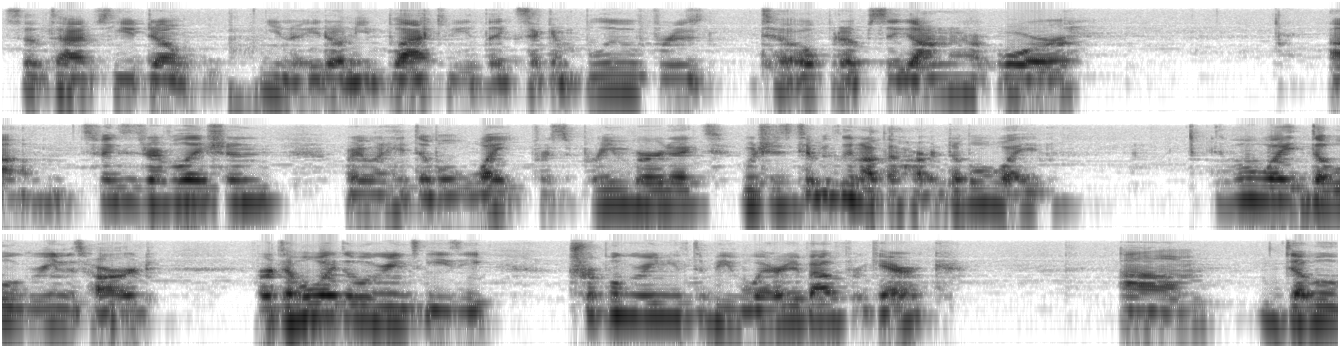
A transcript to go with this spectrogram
sometimes you don't, you know, you don't need black, you need like second blue for to open up Zegana or um, Sphinx's Revelation, where you want to hit double white for Supreme Verdict, which is typically not that hard. Double white. Double white, double green is hard. Or double white, double green is easy. Triple green you have to be wary about for Garruk. Um, double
